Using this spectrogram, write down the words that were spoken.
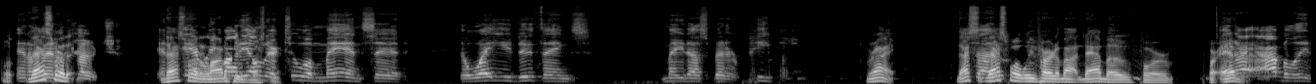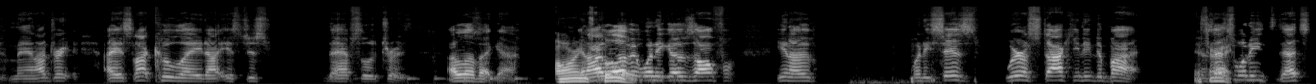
Well, and a that's better what coach. And that's what a lot of people on there to a man said, "The way you do things made us better people." right. That's So- that's what we've heard about Dabo for forever. I, I believe it, man. I drink. I, it's not Kool Aid. It's just the absolute truth. I love that guy. Orange. and I love Kool-Aid. it when he goes off, you know, when he says we're a stock, you need to buy it. That's right. That's what he that's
